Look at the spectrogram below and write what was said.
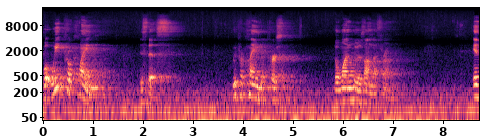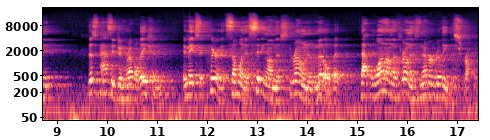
What we proclaim is this we proclaim the person, the one who is on the throne. In this passage in Revelation, it makes it clear that someone is sitting on this throne in the middle, but that one on the throne is never really described,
